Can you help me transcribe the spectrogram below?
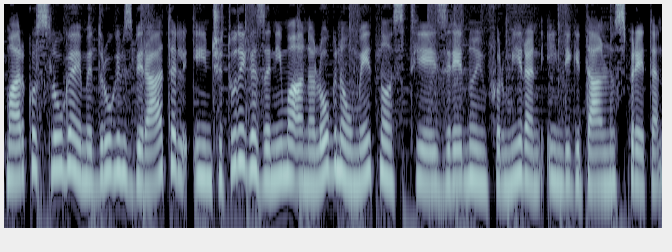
Marko Sluga je med drugim zbiratelj in če tudi ga zanima analogna umetnost, je izredno informiran in digitalno spreten.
